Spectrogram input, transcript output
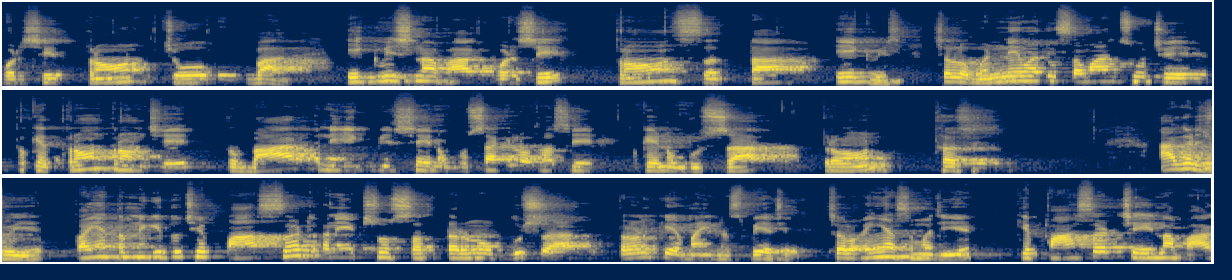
પડશે ત્રણ ચોક બાર. એકવીસના ભાગ પડશે ત્રણ સત્તા એકવીસ. ચલો, બંનેમાંથી સમાન શું છે? તો કે ત્રણ ત્રણ છે, તો બાર અને એકવીસ છે, એનો ગુસ્સા કેટલો થશે? તો કે એનો ગુસ્સા ત્રણ થશે. આગળ જોઈએ. તો અહીંયા તમને કીધું છે પાસઠ અને એકસો સત્તરનો ગુસ્સા ત્રણ કે માઇનસ બે છે. ચલો, અહીંયા સમજીએ કે પાસઠ છે, એના ભાગ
